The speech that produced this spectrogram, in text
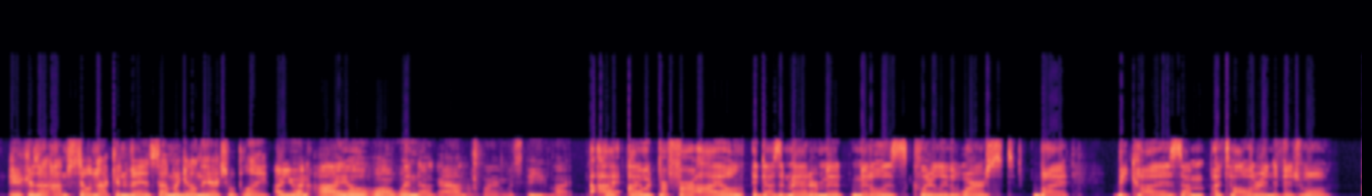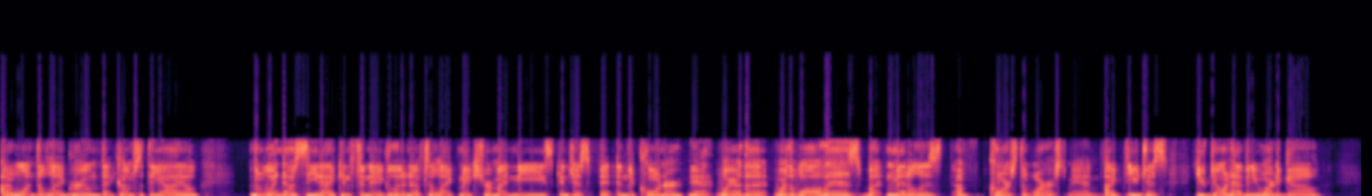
yeah, because I'm still not convinced I'm gonna get on the actual plane. Are you an aisle or a window guy on the plane? Which do you like? I, I would prefer aisle. It doesn't matter. Mid, middle is clearly the worst. But because I'm a taller individual, I want the leg room that comes with the aisle. The window seat, I can finagle it enough to like make sure my knees can just fit in the corner. Yeah. Where the where the wall is, but middle is of course the worst, man. Like you just you don't have anywhere to go.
